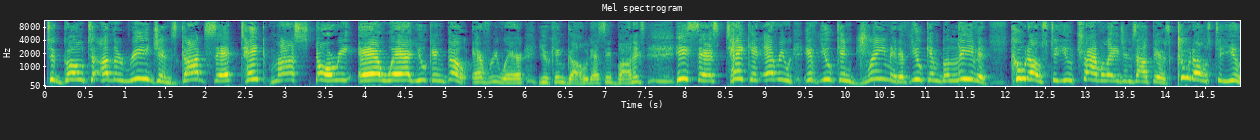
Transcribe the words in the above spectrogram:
to go to other regions. God said, Take my story everywhere you can go. Everywhere you can go. That's Ebonics. He says, Take it everywhere. If you can dream it, if you can believe it. Kudos to you, travel agents out there. Kudos to you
